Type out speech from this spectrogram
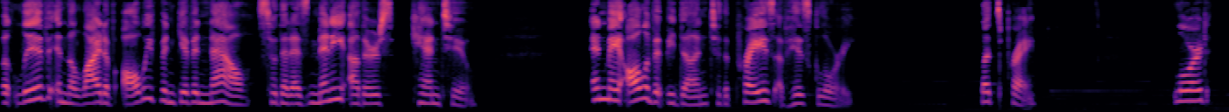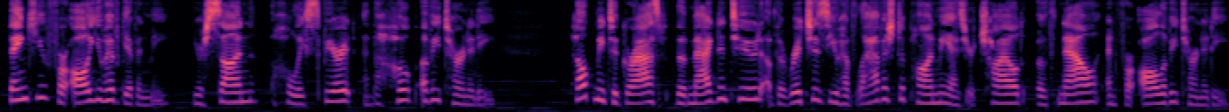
but live in the light of all we've been given now so that as many others can too. And may all of it be done to the praise of His glory. Let's pray. Lord, thank you for all you have given me your Son, the Holy Spirit, and the hope of eternity. Help me to grasp the magnitude of the riches you have lavished upon me as your child, both now and for all of eternity.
